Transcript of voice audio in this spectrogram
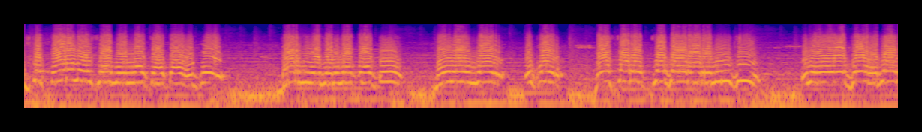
उसका कारण ऐसा बोलना चाहता हूँ कि भारतीय जनता पार्टी महिलाओं पर ऊपर बहुत सारा अत्याचार और अनिति इन्होंने दो हज़ार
